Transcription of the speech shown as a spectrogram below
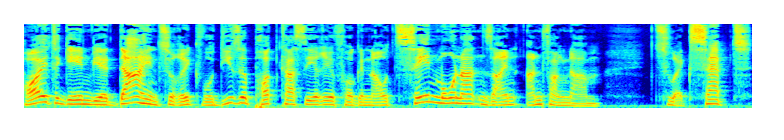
Heute gehen wir dahin zurück, wo diese Podcast-Serie vor genau zehn Monaten seinen Anfang nahm. Zu Accept,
